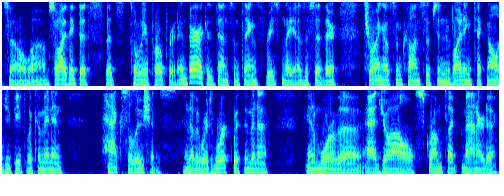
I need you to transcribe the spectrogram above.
So, uh, so I think that's that's totally appropriate. And Barrick has done some things recently. As I said, they're throwing out some concepts and inviting technology people to come in and hack solutions. In other words, work with them in a in a more of a agile Scrum type manner to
